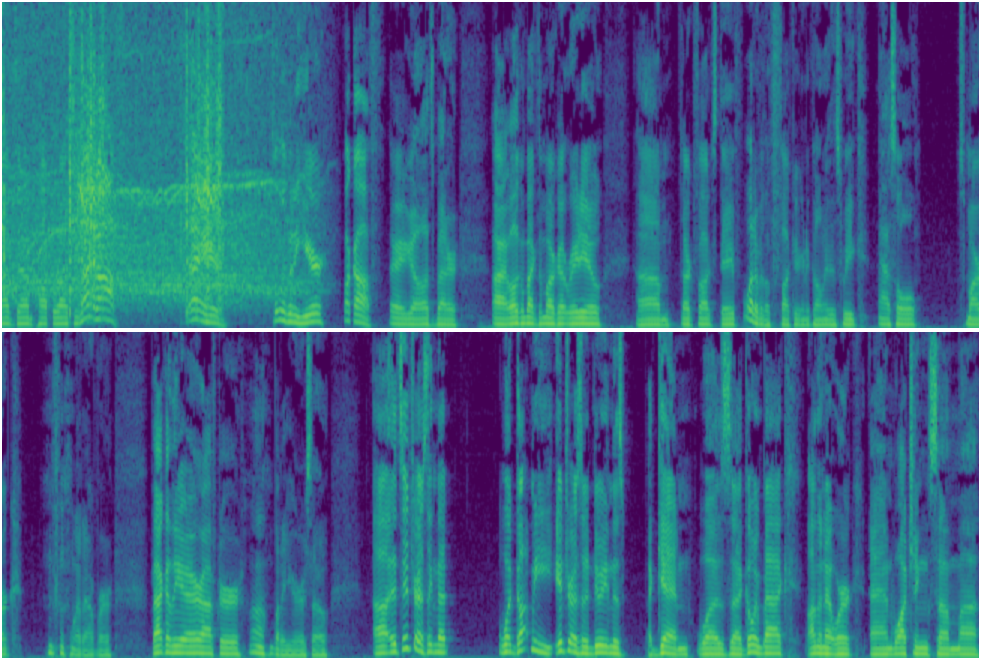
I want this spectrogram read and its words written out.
Goddamn paparazzi. Knock it off. Get out of here. It's only been a year. Fuck off. There you go. That's better. All right. Welcome back to Markout Radio. Um, Dark Fox, Dave, whatever the fuck you're going to call me this week. Asshole, Smark, whatever. Back on the air after oh, about a year or so. Uh, it's interesting that what got me interested in doing this again was uh, going back on the network and watching some uh,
